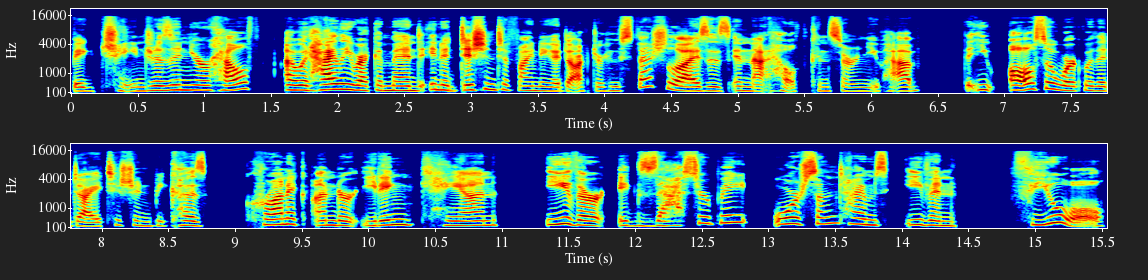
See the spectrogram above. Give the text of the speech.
big changes in your health, I would highly recommend, in addition to finding a doctor who specializes in that health concern you have, that you also work with a dietitian because chronic undereating can either exacerbate or sometimes even fuel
